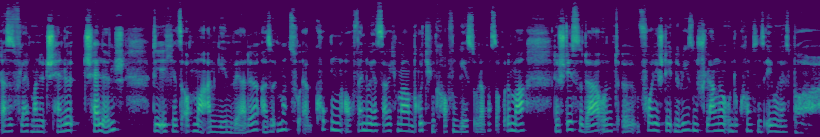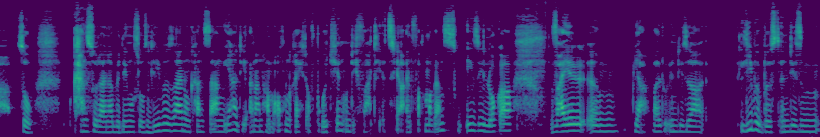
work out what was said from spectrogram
Das ist vielleicht mal eine Challenge, die ich jetzt auch mal angehen werde. Also immer zu gucken, auch wenn du jetzt, sage ich mal, Brötchen kaufen gehst oder was auch immer, dann stehst du da und äh, vor dir steht eine Riesenschlange und du kommst ins Ego und denkst, boah, so, kannst du deiner bedingungslosen Liebe sein und kannst sagen, ja, die anderen haben auch ein Recht auf Brötchen und ich warte jetzt hier einfach mal ganz easy locker, weil, ähm, ja, weil du in dieser Liebe bist, in diesem,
